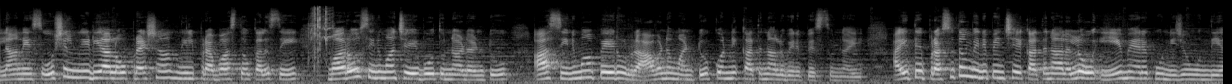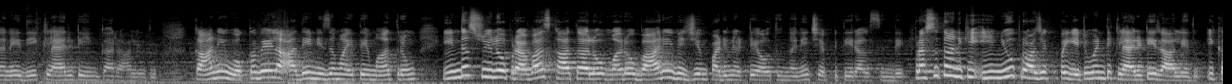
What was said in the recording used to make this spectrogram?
ఇలానే సోషల్ మీడియాలో ప్రశాంత్ నీల్ ప్రభాస్తో కలిసి మరో సినిమా చేయబోతున్నాడంటూ ఆ సినిమా పేరు రావణం అంటూ కొన్ని కథనాలు వినిపిస్తున్నాయి. అయితే ప్రస్తుతం వినిపించే కథనాలలో ఏ మేరకు నిజం ఉంది అనేది క్లారిటీ ఇంకా రాలేదు. కానీ ఒకవేళ అదే నిజమైతే మాత్రం ఇండస్ట్రీలో ప్రభాస్ ఖాతాలో మరో భారీ విజయం పడినట్టే అవుతుందని చెప్పి తీరాల్సిందే. ప్రస్తుతానికి ఈ న్యూ ప్రాజెక్ట్ పై ఎటువంటి క్లారిటీ రాలేదు. ఇక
